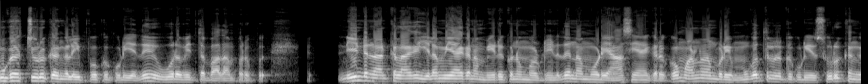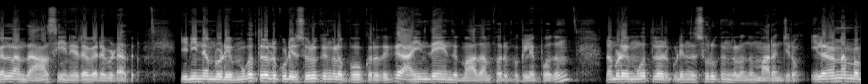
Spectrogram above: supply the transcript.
முகச்சுருக்கங்களை போக்கக்கூடியது ஊற வைத்த பாதாம் பருப்பு. நீண்ட நாட்களாக இளமையாக நம்ம இருக்கணும் அப்படின்றது நம்முடைய ஆசையாக இருக்கும். ஆனால் நம்மளுடைய முகத்தில் இருக்கக்கூடிய சுருக்கங்கள் அந்த ஆசையை நிறைவேற விடாது. இனி நம்மளுடைய முகத்தில் இருக்கக்கூடிய சுருக்கங்களை போக்குறதுக்கு ஐந்தே ஐந்து பாதாம் பருப்புகளே போதும். நம்முடைய முகத்தில் இருக்கக்கூடிய இந்த சுருக்கங்கள் வந்து மறைஞ்சிரும். இல்லைன்னா நம்ம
